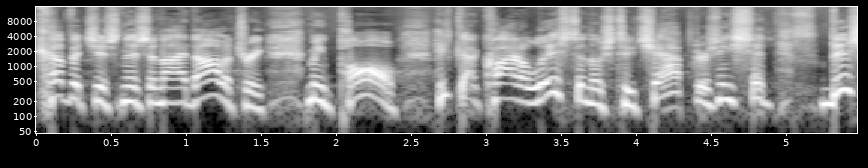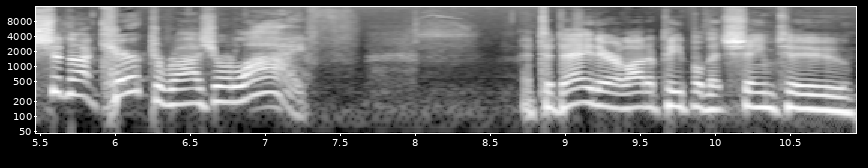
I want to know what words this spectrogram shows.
covetousness and idolatry. I mean, Paul, he's got quite a list in those two chapters. He said, This should not characterize your life. Today there are a lot of people that seem to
